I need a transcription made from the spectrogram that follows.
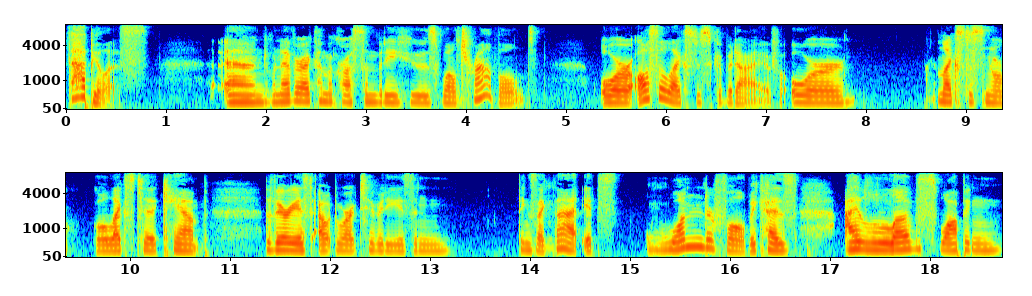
fabulous. And whenever I come across somebody who's well traveled, or also likes to scuba dive, or likes to snorkel, likes to camp, the various outdoor activities and things like that, it's wonderful because I love swapping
